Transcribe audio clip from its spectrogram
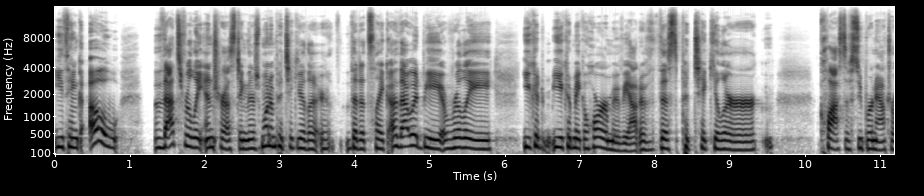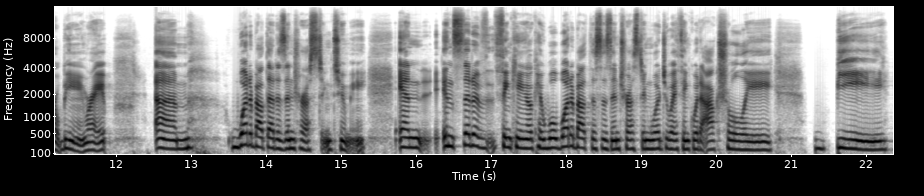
you think, oh, that's really interesting. There's one in particular that it's like, oh, that would be a really you could you could make a horror movie out of this particular class of supernatural being, right? Um, what about that is interesting to me? And instead of thinking, okay, well, what about this is interesting? What do I think would actually be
